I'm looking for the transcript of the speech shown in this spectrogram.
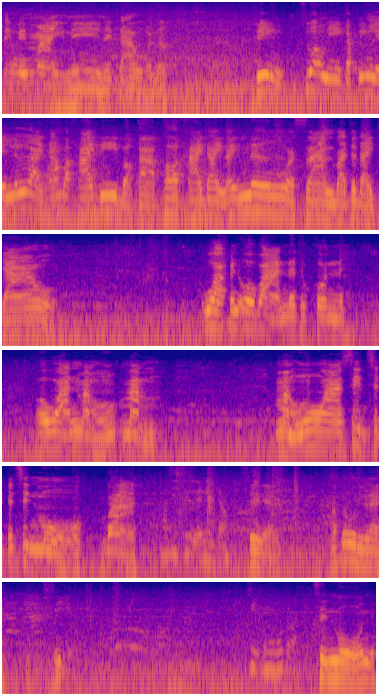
ปิ้งใหม่ๆนี่ในเตากันเนาะปิ้งช่วงนี้กับปิ้งเรื่อยๆถามว่าขายดีบอกกาพอขายได้น้อยหนึงว่าซานว่าจะได้เจ้าอ้วเป็นอ้วหวานเลยทุกคนเลยอ้วหวานหม่ำหม่ำหม่ำงัวสิ้นสิเป็นสิ้นหมูบ้าเขาสิซื้ออันนี้จ้ะชื่ออย่างเอาไปอุ่นเลยจีจีหมูตัวนี้สิ้นหมูนี่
